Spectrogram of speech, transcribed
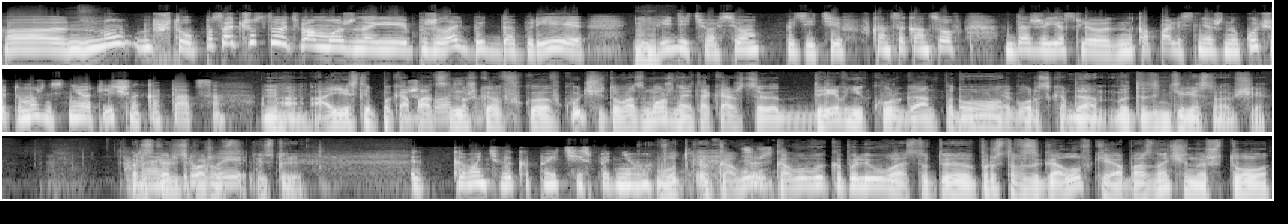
Э, Ну, что, посочувствовать вам можно и пожелать быть добрее и Мгм. видеть во всем позитив. В конце концов, даже если накопали снежную кучу, то можно с нее отлично кататься. А, Мгм. а если покопаться немножко в, в куче, то, возможно, это окажется древний курган под Магнитогорском. Да, вот это интересно вообще. Расскажите, вдруг пожалуйста, вы- эту историю. Кого-нибудь выкопаете из-под него. Вот кого, Слушай- кого выкопали у вас? Тут э, просто в заголовке обозначено, что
